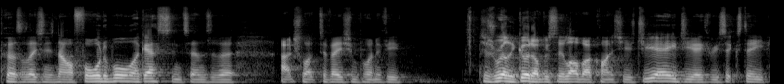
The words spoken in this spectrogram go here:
personalization is now affordable, I guess, in terms of a actual activation point of view. Which is really good. Obviously, a lot of our clients use GA, GA360.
